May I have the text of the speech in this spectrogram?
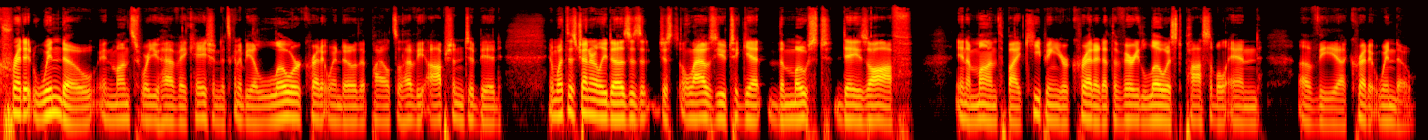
credit window in months where you have vacation. It's going to be a lower credit window that pilots will have the option to bid and what this generally does is it just allows you to get the most days off in a month by keeping your credit at the very lowest possible end of the uh, credit window.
